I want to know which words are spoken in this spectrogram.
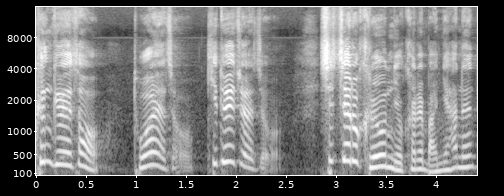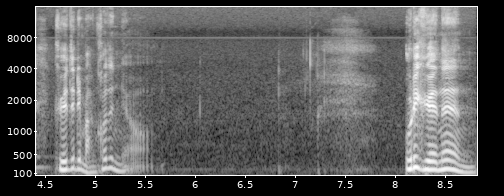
큰 교회에서 도와야죠. 기도해줘야죠. 실제로 그런 역할을 많이 하는 교회들이 많거든요. 우리 교회는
